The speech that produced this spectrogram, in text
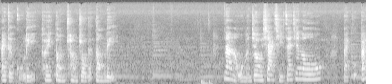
爱的鼓励，推动创作的动力。那我们就下期再见喽，拜古拜。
